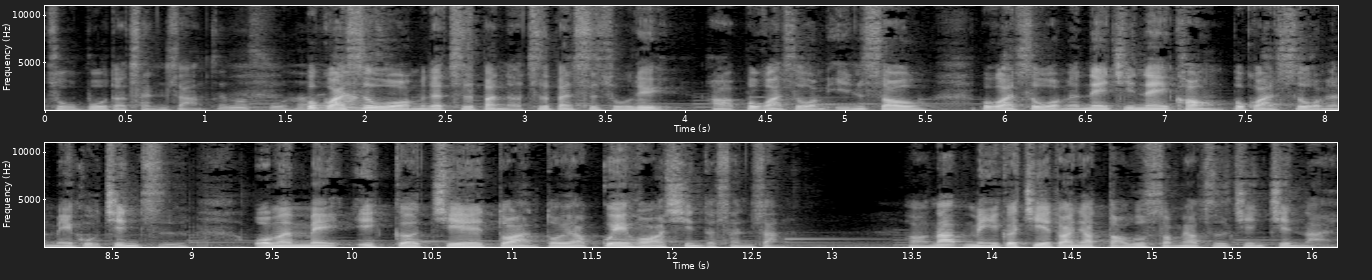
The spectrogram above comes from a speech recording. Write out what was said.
逐步的成长，怎么符合？不管是我们的资本的资本市足率啊，不管是我们营收，不管是我们的内基内控，不管是我们的每股净值，我们每一个阶段都要规划性的成长。好，那每一个阶段要导入什么样资金进来，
